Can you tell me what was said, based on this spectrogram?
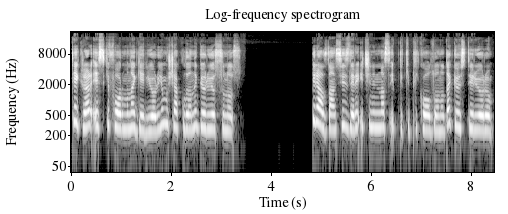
tekrar eski formuna geliyor. Yumuşaklığını görüyorsunuz. Birazdan sizlere içinin nasıl iplik iplik olduğunu da gösteriyorum.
